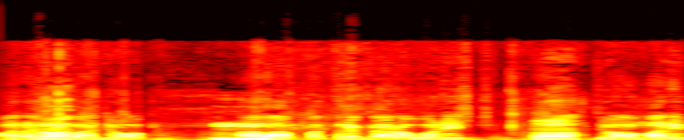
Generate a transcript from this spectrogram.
આવા પત્રકારો વરિષ્ઠ જો અમારી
